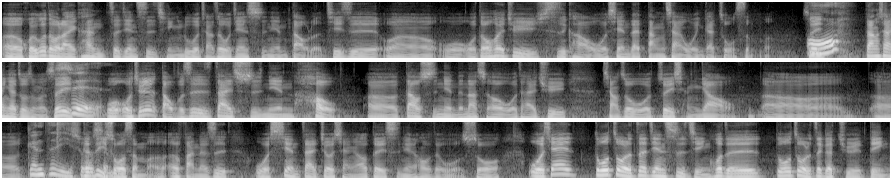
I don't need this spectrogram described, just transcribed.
呃，回过头来看这件事情，如果假设我今天十年到了，其实呃，我我都会去思考，我现在当下我应该做什么，所以当下应该做什么，所以我我觉得倒不是在十年后，呃，到十年的那时候我才去想说我最想要呃呃跟自己说跟自己说什么，而反而是我现在就想要对十年后的我说，我现在多做了这件事情，或者是多做了这个决定，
